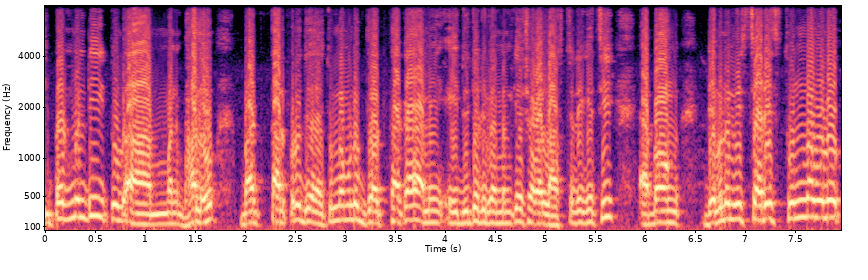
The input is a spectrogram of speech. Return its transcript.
ডিপার্টমেন্টই মানে ভালো বাট তারপরে তুলনামূলক জট থাকায় আমি এই দুইটা ডিপার্টমেন্টকে সবার লাস্টে রেখেছি, এবং ডেভেলপমেন্ট স্টাডিজ তুলনামূলক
